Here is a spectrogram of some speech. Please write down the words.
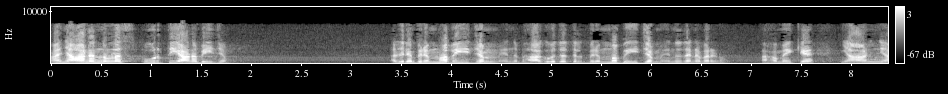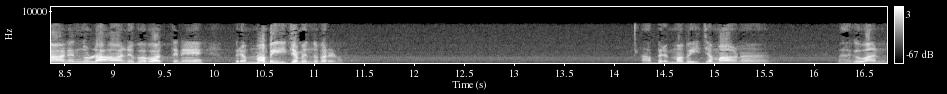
ആ ഞാൻ എന്നുള്ള സ്ഫൂർത്തിയാണ് ബീജം. അതിന് ബ്രഹ്മബീജം എന്ന് ഭാഗവതത്തിൽ ബ്രഹ്മബീജം എന്ന് തന്നെ പറയണം. അഹമയ്ക്ക് ഞാൻ ഞാൻ എന്നുള്ള അനുഭവത്തിനെ ബ്രഹ്മബീജം എന്ന് പറയണം. ആ ബ്രഹ്മബീജമാണ് ഭഗവാൻ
